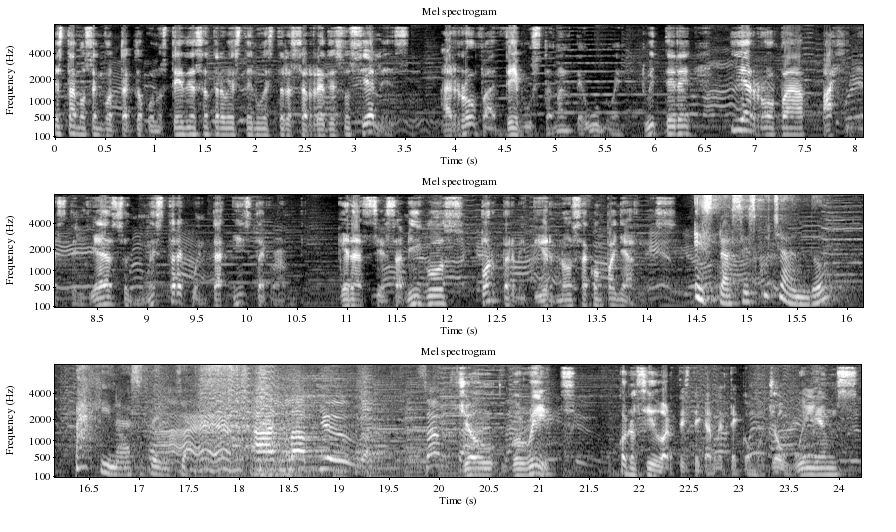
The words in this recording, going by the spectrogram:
Estamos en contacto con ustedes a través de nuestras redes sociales, arroba de Bustamante1 en Twitter y arroba Páginas del Jazz en nuestra cuenta Instagram. Gracias amigos por permitirnos acompañarles. Estás escuchando Páginas del Jazz. Joe Gurrit, conocido artísticamente como Joe Williams,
